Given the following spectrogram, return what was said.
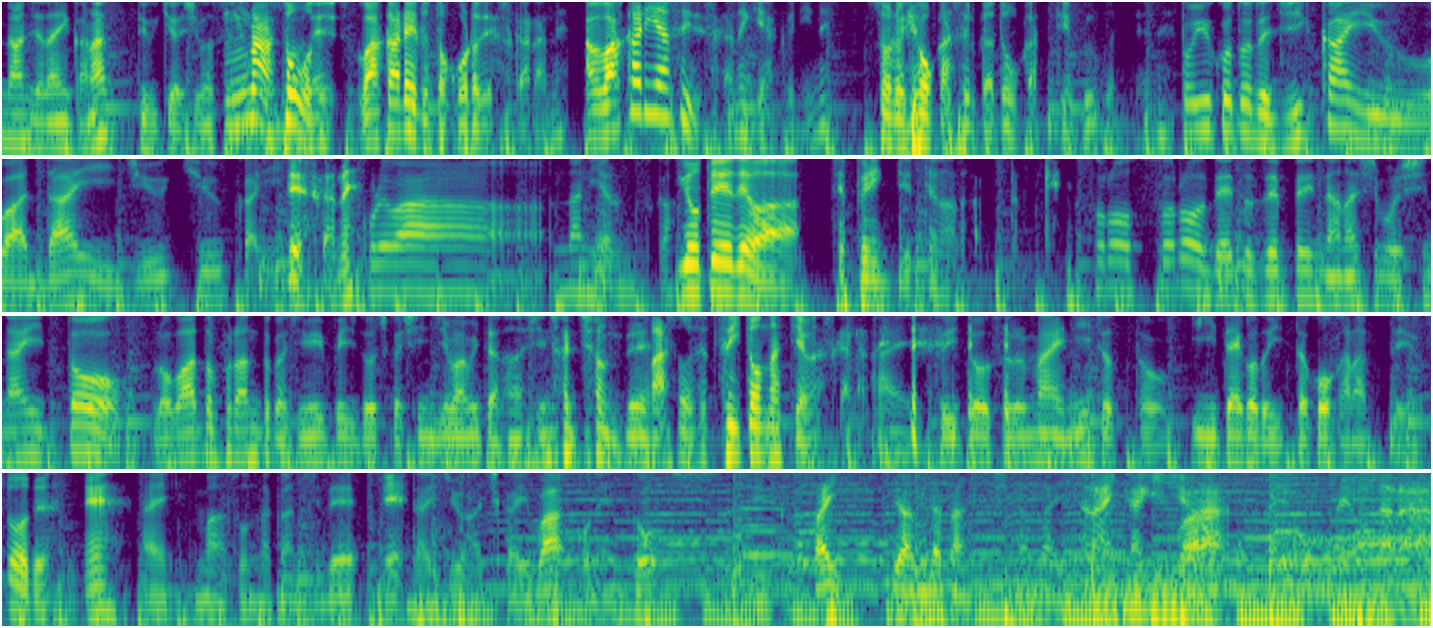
なんじゃないかなっていう気がしますよね。まあそうです。分かれるところですからね。あ分かりやすいですからね、逆にね。それを評価するかどうかっていう部分でね。ということで次回は第19回ですかね。これは何やるんですか？予定では、ゼッペリンって言ってなかったそろそろレッド・ゼッペリンの話もしないとロバート・プラントかジミー・ページどっちか死んじまうみたいな話になっちゃうんで、まあそうです。ツイートになっちゃいますからね。はい、ツイートをする前にちょっと言いたいこと言っとこうかなっていう、そうですね。はい、まあそんな感じでええ第18回はこの辺とさせてくださいでは皆さん死なないない限りは、さようなら。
